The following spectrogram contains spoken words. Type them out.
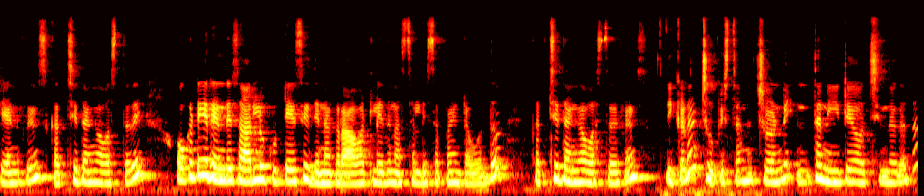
చేయండి ఫ్రెండ్స్. ఖచ్చితంగా వస్తుంది. ఒకటి రెండు సార్లు కుట్టేసి ఇది నాకు రావట్లేదు అని అస్సలు డిసప్పాయింట్ అవ్వద్దు. ఖచ్చితంగా వస్తుంది ఫ్రెండ్స్. ఇక్కడ చూపిస్తాను. చూడండి ఎంత నీట్గా వచ్చిందో కదా.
